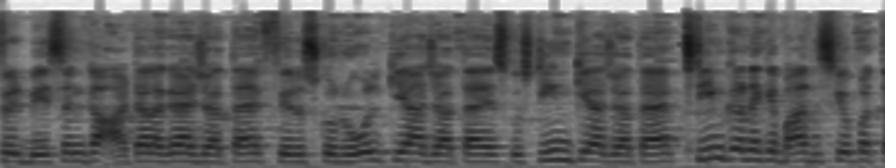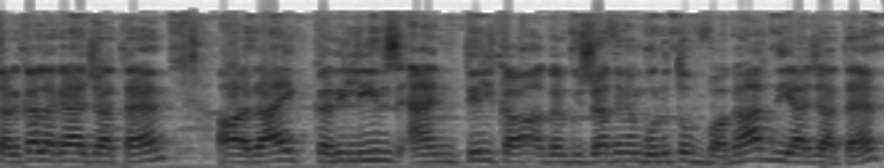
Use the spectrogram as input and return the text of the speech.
फिर बेसन का आटा लगाया जाता है, फिर उसको रोल किया जाता है, इसको स्टीम किया जाता है। स्टीम करने के बाद इसके ऊपर तड़का लगाया जाता है राई करी लीव्स एंड तिल का। अगर गुजराती में बोलूँ तो वघार दिया जाता है।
